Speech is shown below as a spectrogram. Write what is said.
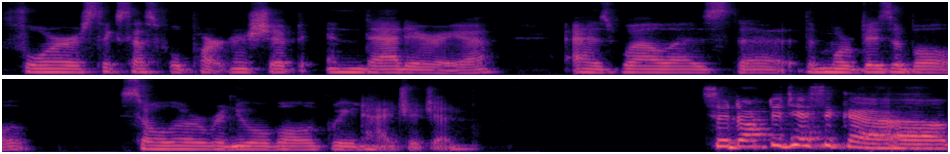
for successful partnership in that area, as well as the the more visible solar, renewable, green hydrogen. So, Dr. Jessica, uh,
